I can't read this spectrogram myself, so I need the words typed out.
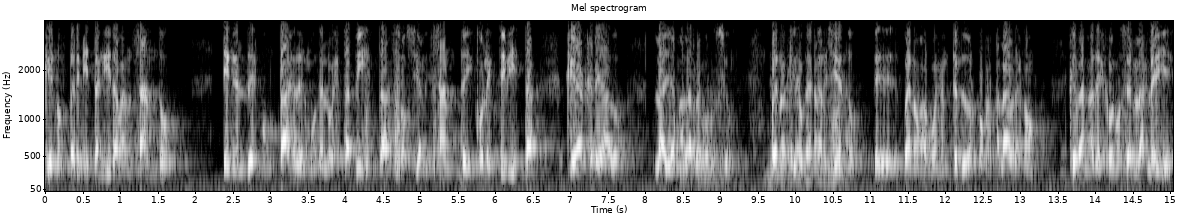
que nos permitan ir avanzando en el desmontaje del modelo estatista, socializante y colectivista que ha creado la llamada revolución. Bueno, aquí lo que están diciendo, eh, bueno, a buen entendedor, pocas palabras, ¿no? Que van a desconocer las leyes.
